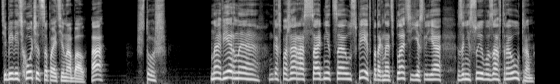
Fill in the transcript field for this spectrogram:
«Тебе ведь хочется пойти на бал, а?» «Что ж, Наверное, госпожа рассадница успеет подогнать платье, если я занесу его завтра утром,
